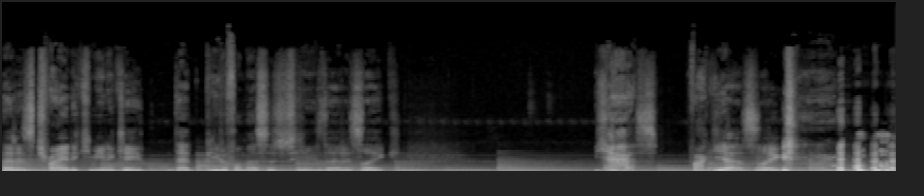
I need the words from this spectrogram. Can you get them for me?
that is trying to communicate that beautiful message to you that is like yes fuck yes like uh,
